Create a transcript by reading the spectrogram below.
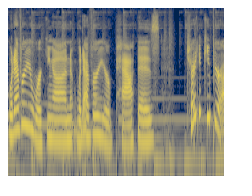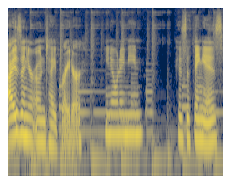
Whatever you're working on, whatever your path is, try to keep your eyes on your own typewriter. You know what I mean? Because the thing is,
